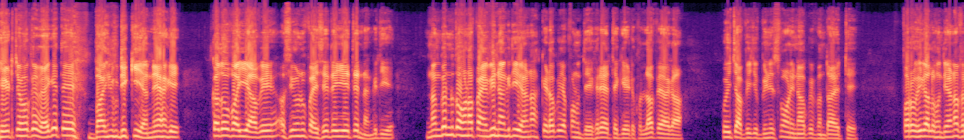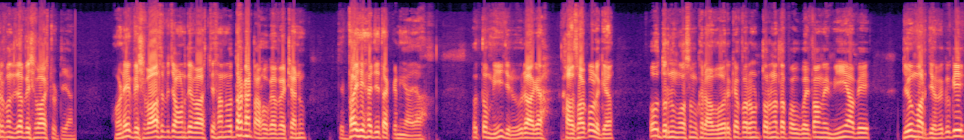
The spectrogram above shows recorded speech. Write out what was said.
ਗੇਟ 'ਚ ਹੋ ਕੇ ਬਹਿ ਗਏ ਤੇ ਬਾਈ ਨੂੰ ਡਿੱਕੀ ਜਾਂਦੇ ਆਗੇ। ਕਦੋਂ ਬਾਈ ਆਵੇ, ਅਸੀਂ ਉਹਨੂੰ ਪੈਸੇ ਦੇਈਏ ਤੇ ਲੰਘ ਜੀਏ ਲੰਘਣ ਨੂੰ ਤਾਂ ਹੁਣ ਆਪਾਂ ਐਂ ਵੀ ਲੰਘ ਜੀਏ ਹਨਾ? ਕਿਹੜਾ ਕੋਈ ਆਪਾਂ ਨੂੰ ਦੇਖ ਰਿਹਾ ਇੱਥੇ ਗੇਟ ਖੁੱਲਾ ਪਿਆਗਾ। ਕੋਈ ਚਾਬੀ ਚੁੱਬੀ ਨਹੀਂ ਸਵਾਉਣੀ ਨਾ ਕੋਈ ਬੰਦਾ ਇੱਥੇ। ਪਰ ਉਹੀ ਗੱਲ ਹੁੰਦੀ ਆ ਨਾ, ਫਿਰ ਬੰਦੇ ਦਾ ਵਿਸ਼ਵਾਸ ਟੁੱਟ ਜਾਂਦਾ। ਹੁਣ ਇਹ ਵਿਸ਼ਵਾਸ ਬਚਾਉਣ ਦੇ ਵਾਸਤੇ ਸਾਨੂੰ ਅੱਧਾ ਘੰਟਾ ਹੋ ਗਿਆ ਬੈਠਿਆਂ ਨੂੰ ਤੇ ਬਾਈ ਹਜੇ ਤੱਕ ਨਹੀਂ ਆਇਆ। ਉਤੋਂ ਮੀਂਹ ਜ਼ਰੂਰ ਆ ਗਿਆ, ਖਾਸਾ ਘੁਲ ਗਿਆ। ਉਧਰ ਨੂੰ ਮੌਸਮ ਖਰਾਬ ਹੋ ਰੱਖਿਆ ਪਰ ਹੁਣ ਤੁਰਨਾ ਤਾਂ ਪਊਗਾ ਹੀ ਭਾਵੇਂ ਮੀਂਹ ਆਵੇ, ਜੋ ਮਰਜ਼ੀ ਹੋਵੇ, ਕਿਉਂਕਿ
